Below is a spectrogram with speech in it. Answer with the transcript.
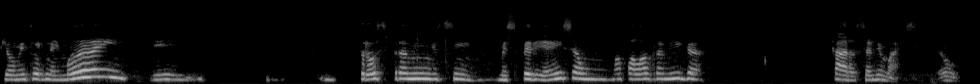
que eu me tornei mãe e trouxe para mim assim uma experiência, uma palavra amiga. Cara, você é demais. Eu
